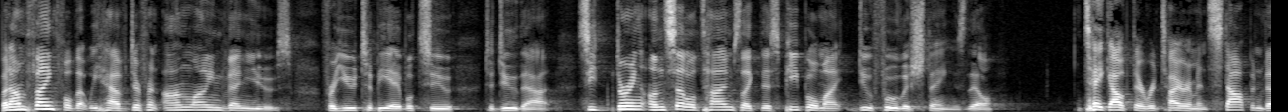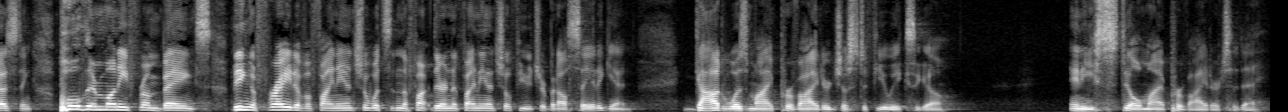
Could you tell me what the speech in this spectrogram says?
But I'm thankful that we have different online venues for you to be able to, to do that. See, during unsettled times like this, people might do foolish things. They'll take out their retirement, stop investing, pull their money from banks, being afraid of a financial what's in the they're in the financial future. But I'll say it again: God was my provider just a few weeks ago and He's still my provider today.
